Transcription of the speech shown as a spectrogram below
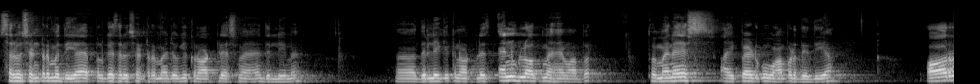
सर्विस सेंटर में दिया एप्पल के सर्विस सेंटर में, जो कि कनॉट प्लेस में है, दिल्ली में। दिल्ली के कनॉट प्लेस एन ब्लॉक में है वहाँ पर। तो मैंने इस आईपैड को वहाँ पर दे दिया। और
